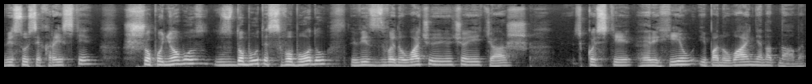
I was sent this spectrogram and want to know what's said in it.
в Ісусі Христі, щоб у ньому здобути свободу від звинувачуючої тяжкості гріхів і панування над нами.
